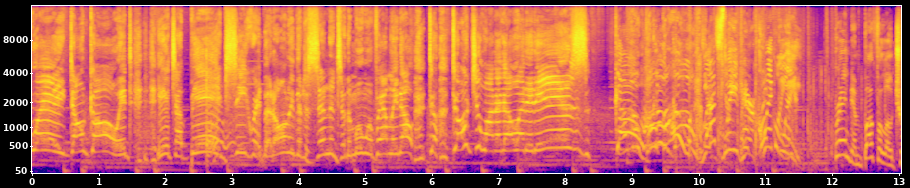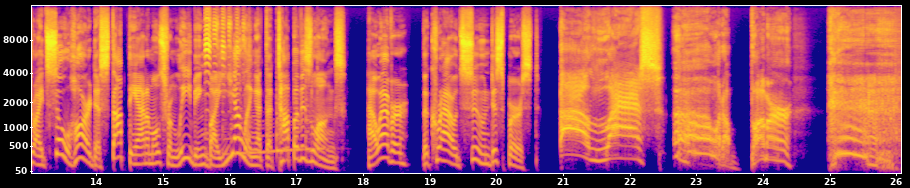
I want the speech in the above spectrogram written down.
Wait, don't go. It, it's a big secret that only the descendants of the Moo Moo family know. D- don't you want to know what it is? Go, go, go! Let's leave here quickly! Brandon Buffalo tried so hard to stop the animals from leaving by yelling at the top of his lungs. However, the crowd soon dispersed. Alas! Oh, what a bummer!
